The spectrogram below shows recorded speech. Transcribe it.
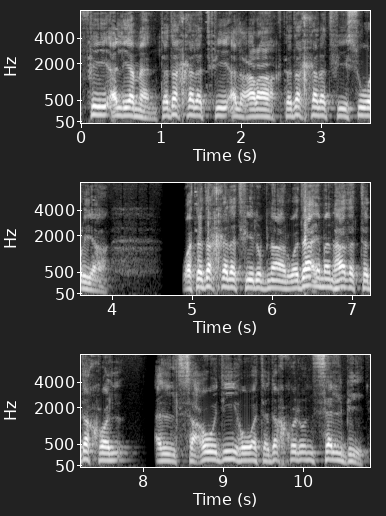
في اليمن تدخلت في العراق تدخلت في سوريا وتدخلت في لبنان ودائما هذا التدخل السعودي هو تدخل سلبي.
